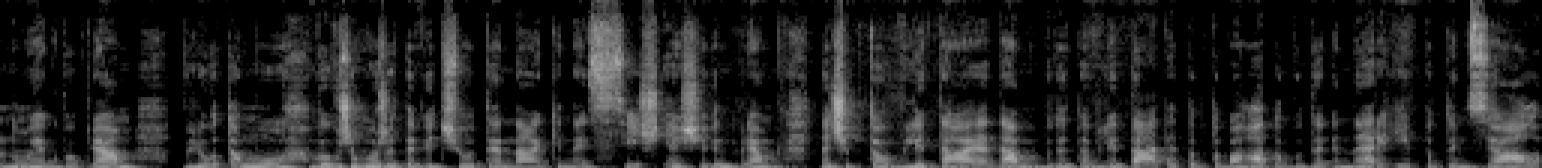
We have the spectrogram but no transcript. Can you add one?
ну якби прям в лютому ви вже можете відчути на кінець січня, що він прям начебто влітає. Да? Ви будете влітати, тобто багато буде енергії, потенціалу.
